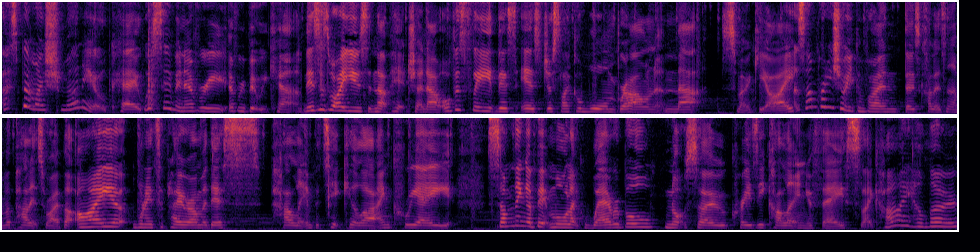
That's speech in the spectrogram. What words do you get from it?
I spent my shmoney, okay? We're saving every every bit we can. This is what I used in that picture. Now, obviously, this is just like a warm brown matte smoky eye. So I'm pretty sure you can find those colours in other palettes, right? But I wanted to play around with this palette in particular and create something a bit more like wearable, not so crazy colour in your face. Like, hi, hello,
